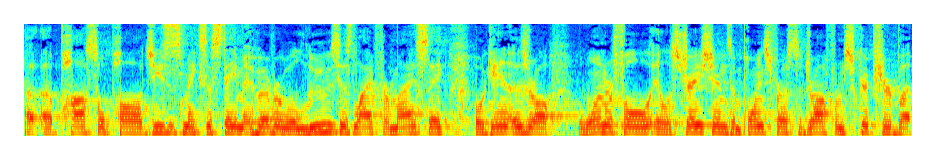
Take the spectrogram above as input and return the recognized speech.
uh, Apostle Paul. Jesus makes a statement whoever will lose his life for my sake will gain Those are all wonderful illustrations and points for us to draw from Scripture, but,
